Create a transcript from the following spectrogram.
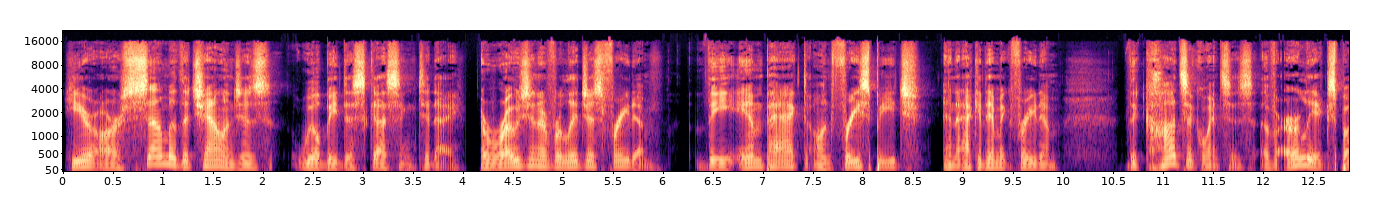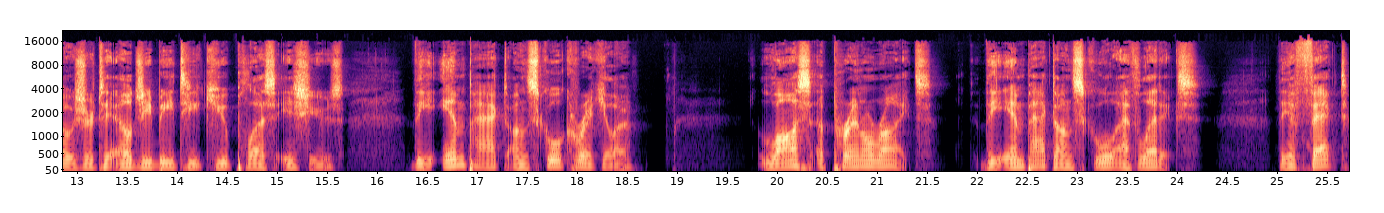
Here are some of the challenges we'll be discussing today erosion of religious freedom, the impact on free speech and academic freedom, the consequences of early exposure to LGBTQ plus issues, the impact on school curricula, loss of parental rights, the impact on school athletics, the effect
